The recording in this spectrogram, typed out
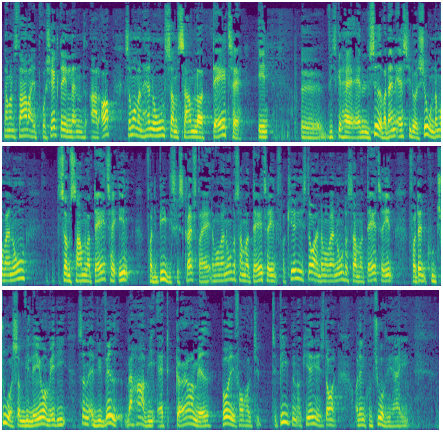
når man starter et projekt af en eller anden art op, så må man have nogen, som samler data ind. Øh, vi skal have analyseret, hvordan er situationen. Der må være nogen, som samler data ind fra de bibelske skrifter af. Der må være nogen, der samler data ind fra kirkehistorien. Der må være nogen, der samler data ind fra den kultur, som vi lever midt i. Sådan at vi ved, hvad har vi at gøre med, både i forhold til, til Bibelen og kirkehistorien, og den kultur, vi er i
